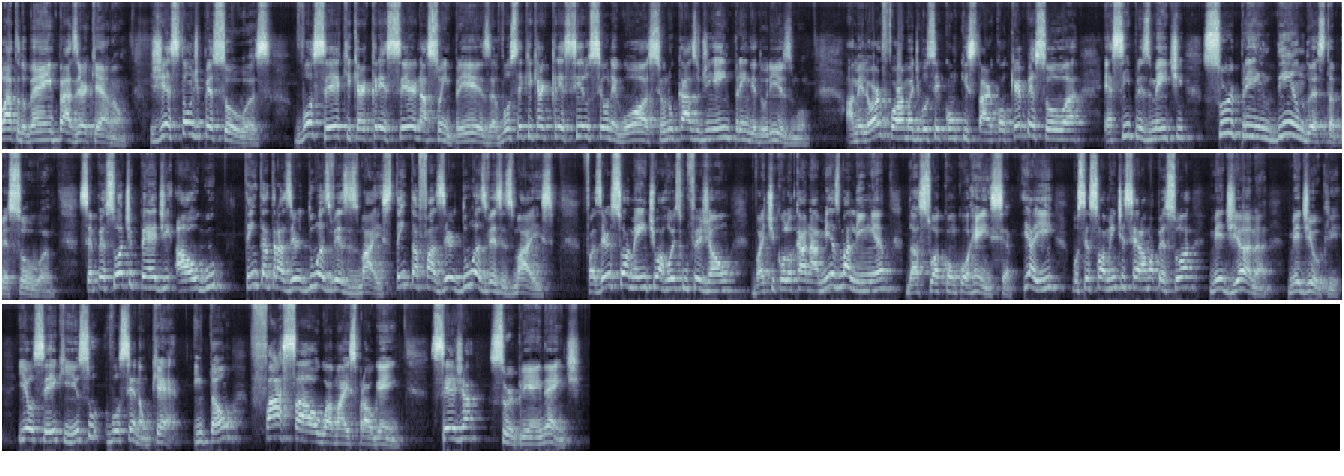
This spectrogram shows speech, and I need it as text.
Olá, tudo bem? Prazer, Canon. Gestão de pessoas. Você que quer crescer na sua empresa, você que quer crescer o seu negócio, no caso de empreendedorismo, a melhor forma de você conquistar qualquer pessoa é simplesmente surpreendendo esta pessoa. Se a pessoa te pede algo, tenta trazer duas vezes mais, tenta fazer duas vezes mais. Fazer somente o arroz com feijão vai te colocar na mesma linha da sua concorrência. E aí você somente será uma pessoa mediana, medíocre. E eu sei que isso você não quer. Então, faça algo a mais para alguém. Seja surpreendente.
